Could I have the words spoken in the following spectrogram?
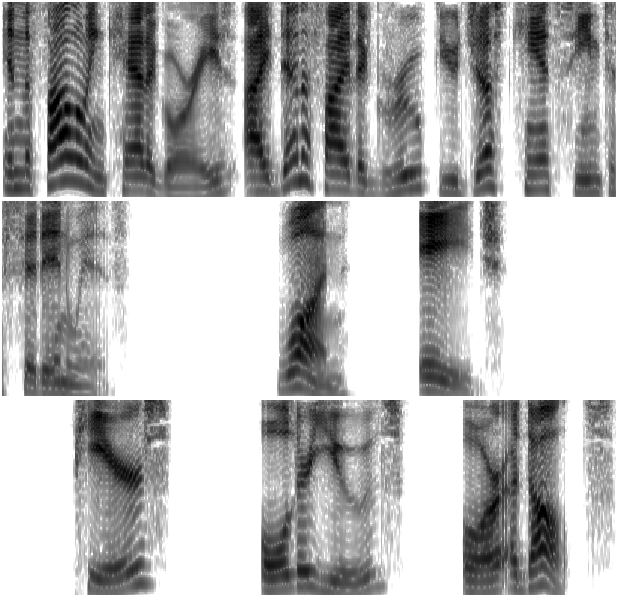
In the following categories, identify the group you just can't seem to fit in with. 1. Age peers, older youths, or adults.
